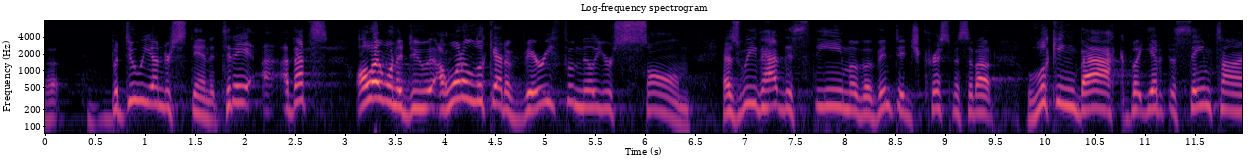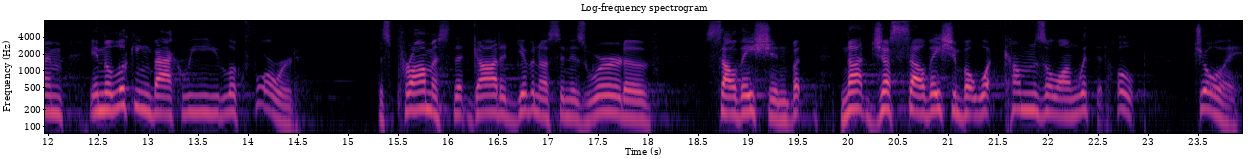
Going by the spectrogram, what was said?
Uh, but do we understand it? Today, uh, that's all I want to do. I want to look at a very familiar psalm as we've had this theme of a vintage Christmas about looking back, but yet at the same time, in the looking back, we look forward. This promise that God had given us in His Word of salvation, but not just salvation, but what comes along with it hope, joy,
